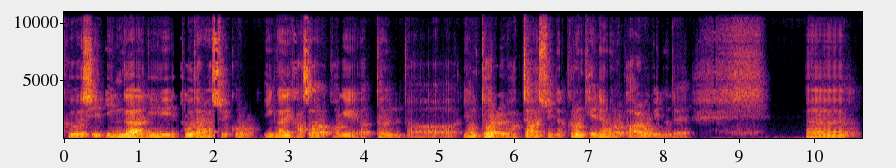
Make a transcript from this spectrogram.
그것이 인간이 도달할 수 있고 인간이 가서 거기 어떤 어, 영토를 확장할 수 있는 그런 개념으로 바라보고 있는데 어,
